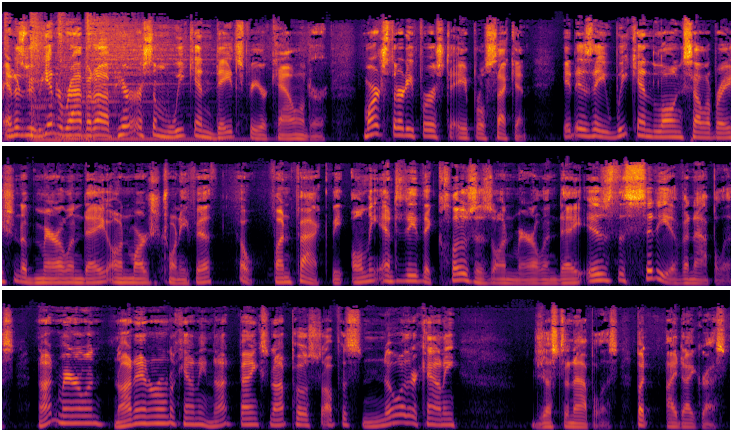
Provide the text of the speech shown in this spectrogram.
And as we begin to wrap it up, here are some weekend dates for your calendar. March 31st to April 2nd. It is a weekend long celebration of Maryland Day on March 25th. Oh, fun fact the only entity that closes on Maryland Day is the city of Annapolis. Not Maryland, not Anne Arundel County, not Banks, not Post Office, no other county, just Annapolis. But I digress.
